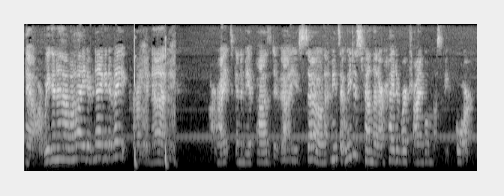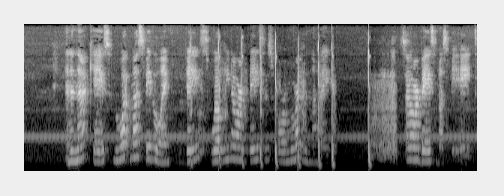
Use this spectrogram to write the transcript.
Now, are we going to have a height of negative 8? Probably not. Our height's going to be a positive value. So that means that we just found that our height of our triangle must be 4. And in that case, what must be the length of the base? Well, we know our base is 4 more than the height. So our base must be 8.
